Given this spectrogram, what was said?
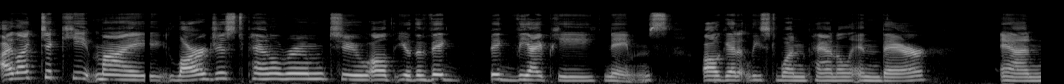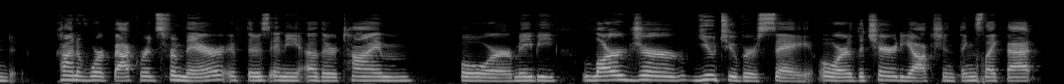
I like to keep my largest panel room to all you know the big big VIP names. I'll get at least one panel in there, and kind of work backwards from there. If there's any other time for maybe larger YouTubers, say, or the charity auction, things like that.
